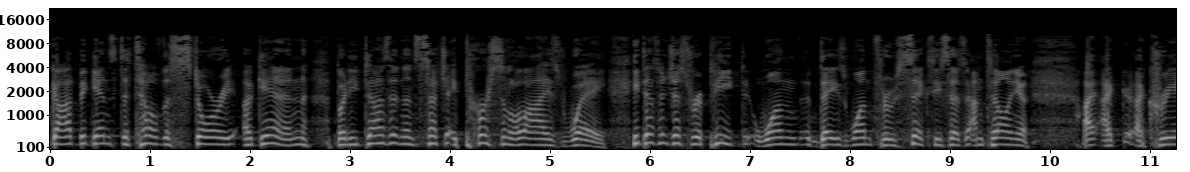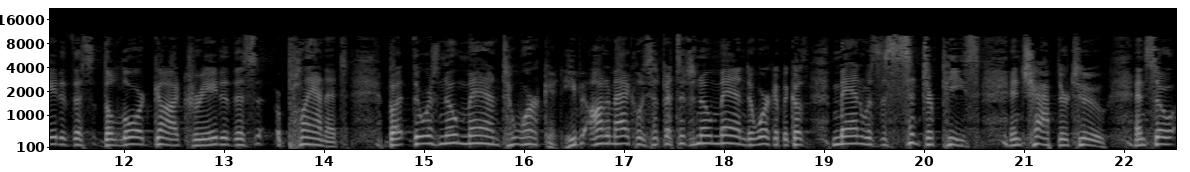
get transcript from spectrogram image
God begins to tell the story again, but he does it in such a personalized way. He doesn't just repeat one days one through six. He says, I'm telling you, I, I, I, created this, the Lord God created this planet, but there was no man to work it. He automatically says, but there's no man to work it because man was the centerpiece in chapter two. And so,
